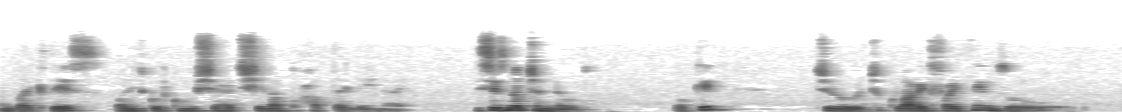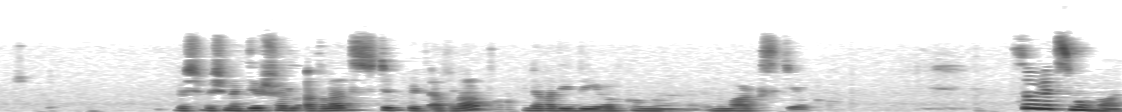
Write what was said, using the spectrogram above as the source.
and like this غادي تقول لكم واش هادشي اللي راكم حاطين ليه هنايا. This is not a node. Okay. To to clarify things باش باش ما ديروش هاد الأغلاط stupid أغلاط اللي غادي يضيعوا لكم ال marks ديالكم. so let's move on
